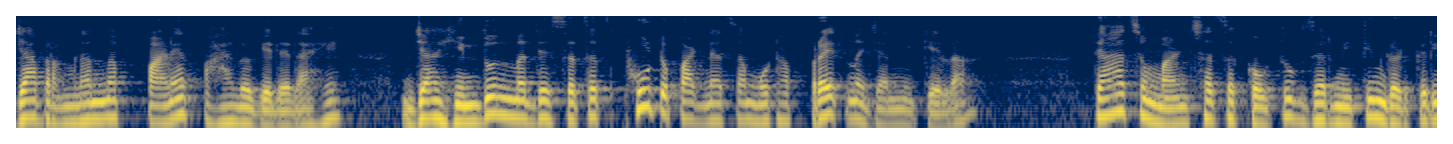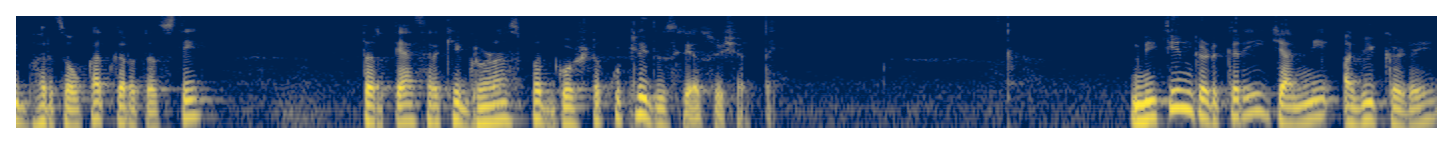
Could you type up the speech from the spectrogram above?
ज्या ब्राह्मणांना पाण्यात पाहिलं गेलेलं आहे ज्या हिंदूंमध्ये सतत फूट पाडण्याचा मोठा प्रयत्न ज्यांनी केला त्याच माणसाचं कौतुक जर नितीन गडकरी भर चौकात करत असतील तर त्यासारखी घृणास्पद गोष्ट कुठली दुसरी असू शकते? नितीन गडकरी यांनी अलीकडे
